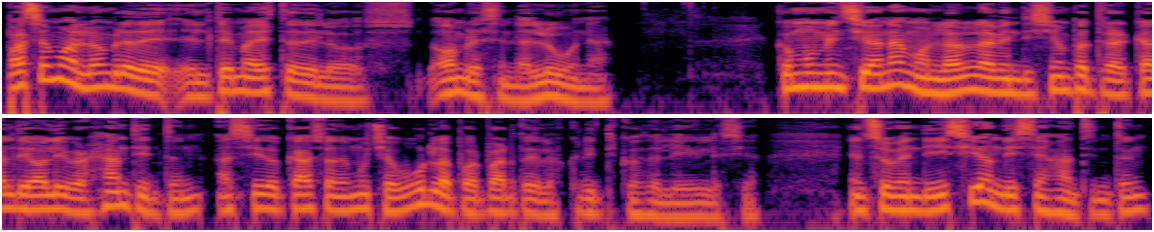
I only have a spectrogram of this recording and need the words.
pasemos al nombre del tema este de los hombres en la luna. Como mencionamos, la, la bendición patriarcal de Oliver Huntington ha sido causa de mucha burla por parte de los críticos de la Iglesia. En su bendición dice Huntington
